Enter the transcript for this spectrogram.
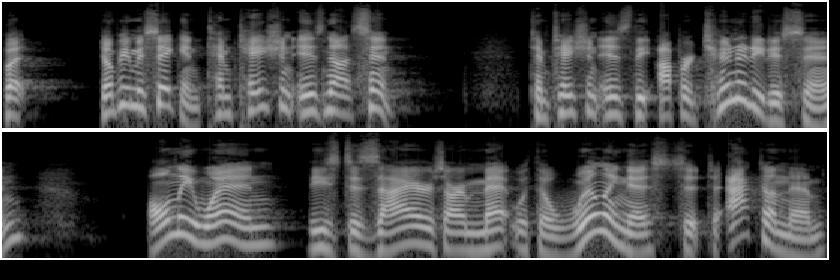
But don't be mistaken, temptation is not sin. Temptation is the opportunity to sin only when these desires are met with a willingness to, to act on them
